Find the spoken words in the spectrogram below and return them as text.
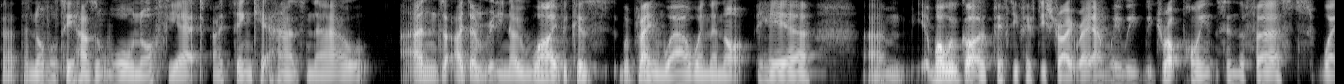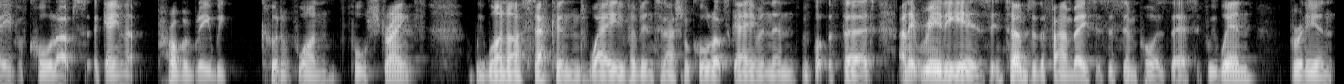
that the novelty hasn't worn off yet. I think it has now, and I don't really know why because we're playing well when they're not here. Um, well, we've got a 50 50 strike rate, haven't we? we? We dropped points in the first wave of call ups, a game that probably we could have won full strength. we won our second wave of international call ups game, and then we've got the third. And it really is, in terms of the fan base, it's as simple as this. If we win, brilliant.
